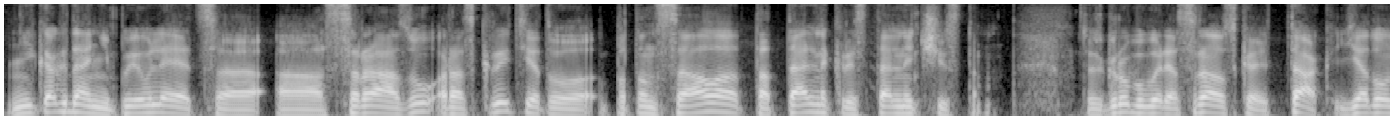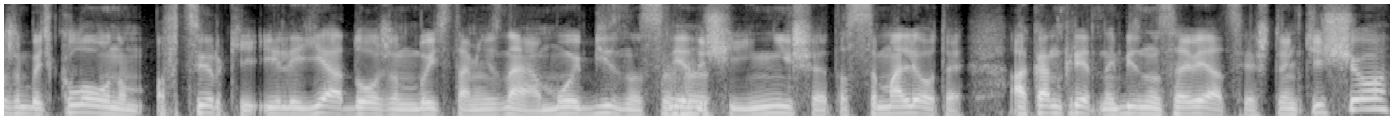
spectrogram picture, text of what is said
никогда не появляется а, сразу раскрытие этого потенциала тотально кристально чистым. То есть, грубо говоря, сразу сказать, так, я должен быть клоуном в цирке, или я должен быть, там, не знаю, мой бизнес, следующий uh-huh. ниша, это самолеты, а конкретно бизнес авиации, что-нибудь еще.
